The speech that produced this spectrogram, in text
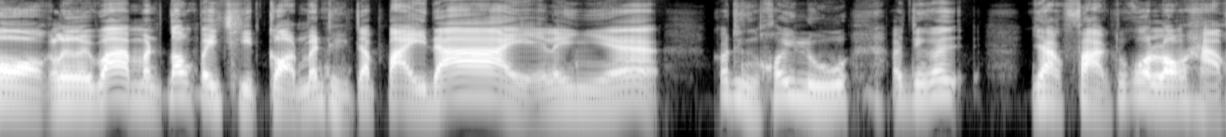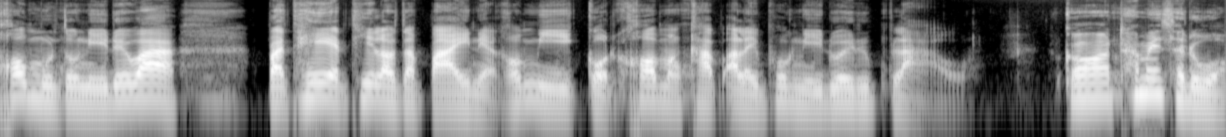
บอกเลยว่ามันต้องไปฉีดก่อนมันถึงจะไปได้อะไรเงี้ยก็ถึงค่อยรู้เอาจริงก็อยากฝากทุกคนลองหาข้อมูลตรงนี้ด้วยว่าประเทศที่เราจะไปเนี่ยเขามีกฎข้อบังคับอะไรพวกนี้ด้วยหรือเปล่า ก็ถ้าไม่สะดวก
